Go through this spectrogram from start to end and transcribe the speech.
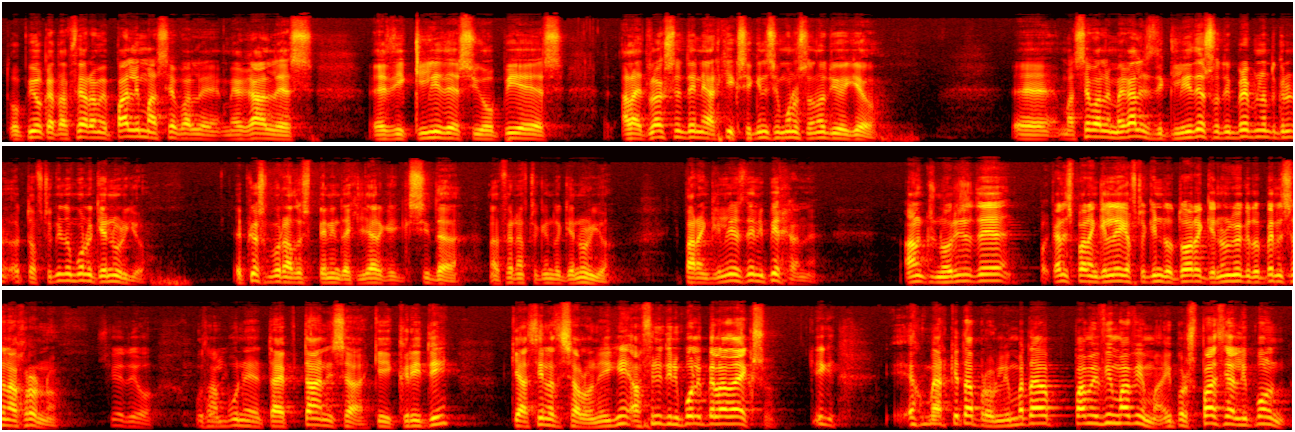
το οποίο καταφέραμε πάλι μας έβαλε μεγάλες δικλείδε οι οποίες. Αλλά τουλάχιστον δεν είναι αρχή, ξεκίνησε μόνο στο Νότιο Αιγαίο ε, μας έβαλε μεγάλες δικλείδε ότι πρέπει να το, το αυτοκίνητο μόνο καινούριο. Ε, Ποιος μπορεί να δώσει 50.000 και 60 να φέρει αυτοκίνητο καινούριο; Οι παραγγελίες δεν υπήρχαν. Αν γνωρίζετε, κάνεις παραγγελία για αυτοκίνητο τώρα καινούριο και το παίρνεις ένα χρόνο. Σχέδιο που θα μπουν τα Επτάνησα και η Κρήτη και Αθήνα-Θεσσαλονίκη, αφήνει την υπόλοιπη Ελλάδα έξω. έχουμε αρκετά προβλήματα. Πάμε βήμα-βήμα. Η προσπάθεια λοιπόν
